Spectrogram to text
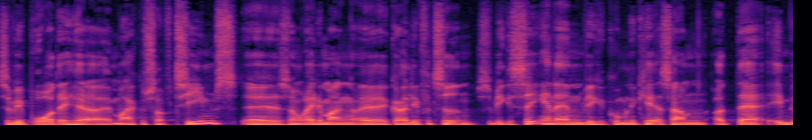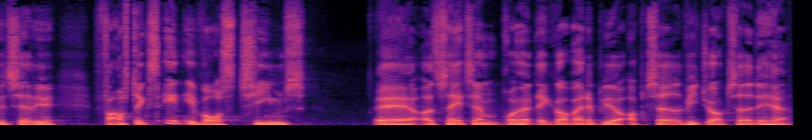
Så vi bruger det her øh, Microsoft Teams, øh, som rigtig mange øh, gør lige for tiden, så vi kan se hinanden, vi kan kommunikere sammen, og der inviterer vi Faustix ind i vores Teams, øh, og sagde til ham, prøv at høre, det kan godt være, at det bliver optaget, videooptaget det her,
